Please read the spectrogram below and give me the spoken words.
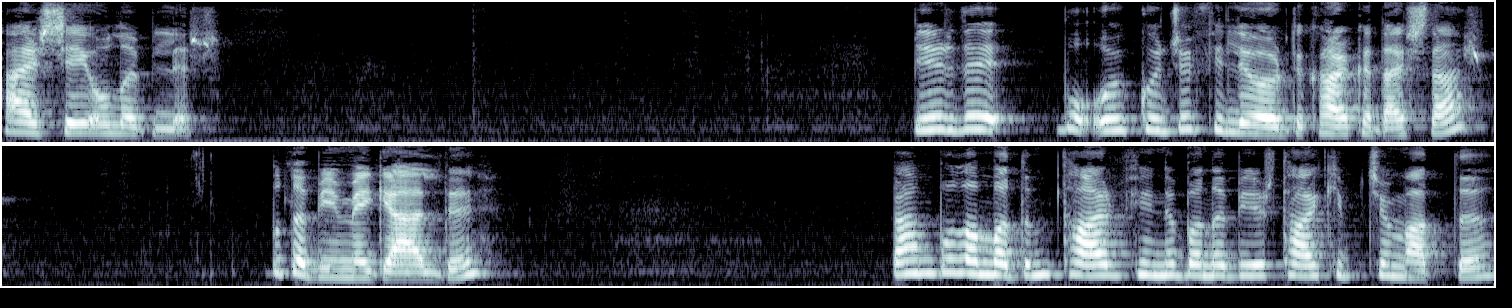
her şey olabilir. Bir de bu uykucu fili ördük arkadaşlar. Bu da bime geldi. Ben bulamadım. Tarifini bana bir takipçim attı.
